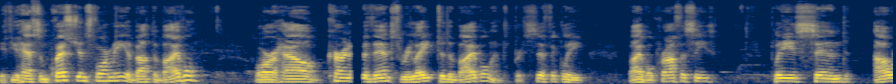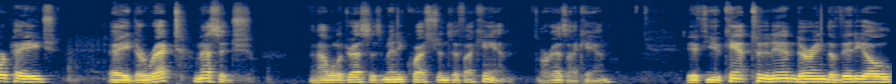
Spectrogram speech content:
If you have some questions for me about the Bible or how current events relate to the Bible and specifically Bible prophecies, please send our page a direct message and I will address as many questions if I can or as I can. If you can't tune in during the video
